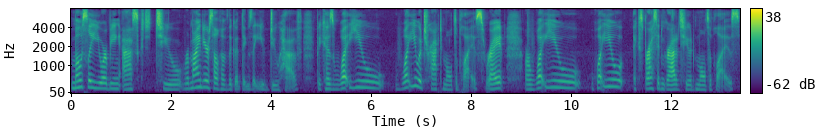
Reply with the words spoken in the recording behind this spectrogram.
mostly you are being asked to remind yourself of the good things that you do have because what you what you attract multiplies, right? Or what you what you express in gratitude multiplies.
